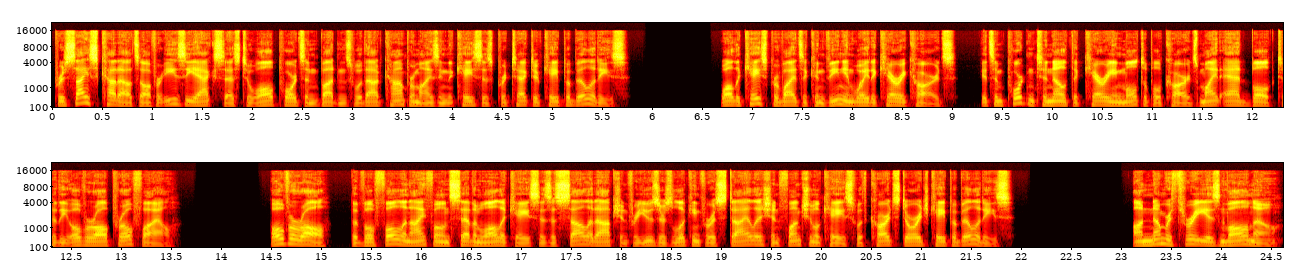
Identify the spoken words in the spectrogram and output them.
Precise cutouts offer easy access to all ports and buttons without compromising the case's protective capabilities. While the case provides a convenient way to carry cards, it's important to note that carrying multiple cards might add bulk to the overall profile. Overall, the Vofolen iPhone 7 wallet case is a solid option for users looking for a stylish and functional case with card storage capabilities. On number 3 is Nvollnoe.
